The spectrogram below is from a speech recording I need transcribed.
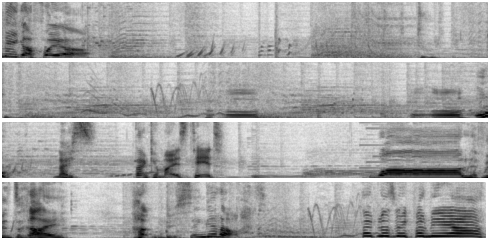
Mega Feuer! Oh oh. Oh oh. Oh, nice. Danke, Majestät. Wow, Level 3. Hat ein bisschen gedauert. Bleib bloß weg von mir!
